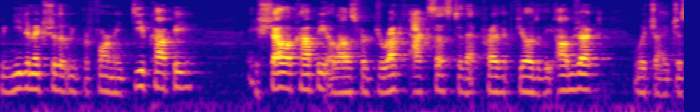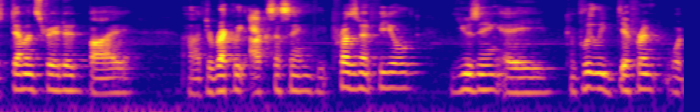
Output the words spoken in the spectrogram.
we need to make sure that we perform a deep copy. A shallow copy allows for direct access to that private field of the object, which I just demonstrated by uh, directly accessing the president field using a completely different, what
